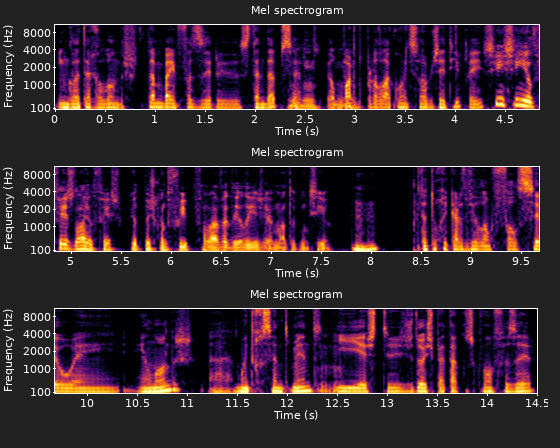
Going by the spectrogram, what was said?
Inglaterra, Londres, também fazer eh, stand-up, certo? Uhum, Ele uhum. parte para lá com esse objetivo, é isso? Sim, sim, ele fez lá, ele fez. Porque eu depois quando fui falava dele e a malta conhecia. Uhum. Portanto, o Ricardo Vilão faleceu em, em Londres, há, muito recentemente, Uhum. e estes dois espetáculos que vão fazer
